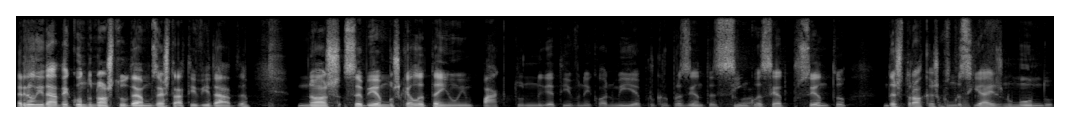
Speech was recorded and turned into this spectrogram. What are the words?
A realidade é que quando nós estudamos esta atividade, nós sabemos que ela tem um impacto negativo na economia, porque representa 5 a 7% das trocas comerciais no mundo.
